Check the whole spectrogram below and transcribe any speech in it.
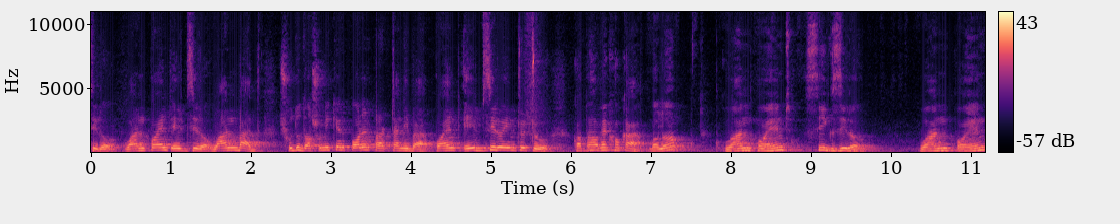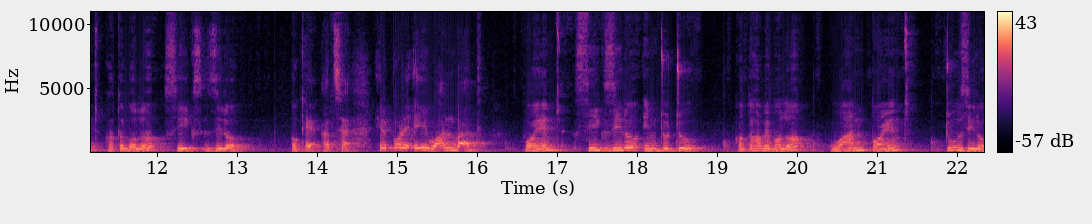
zero one point eight zero one বাদ, শুধু দশমিকের পরের পার্টটা নিবা। Point eight zero into two কত হবে খোকা? বলো one point six zero one point কত বলো? সিক্স জিরো ওকে আচ্ছা। এরপরে এই ওয়ান বাদ point six zero into two কত হবে বলো? ওয়ান পয়েন্ট টু জিরো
